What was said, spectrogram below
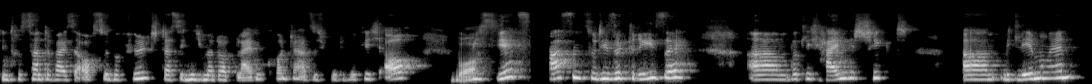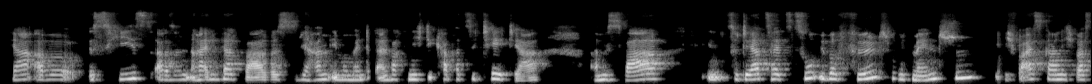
interessanterweise auch so überfüllt, dass ich nicht mehr dort bleiben konnte. Also ich wurde wirklich auch, wie es jetzt passend zu dieser Krise, ähm, wirklich heimgeschickt ähm, mit Lähmungen. Ja, aber es hieß, also in Heidelberg war es, wir haben im Moment einfach nicht die Kapazität, ja. Ähm, es war zu der Zeit so überfüllt mit Menschen. Ich weiß gar nicht, was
